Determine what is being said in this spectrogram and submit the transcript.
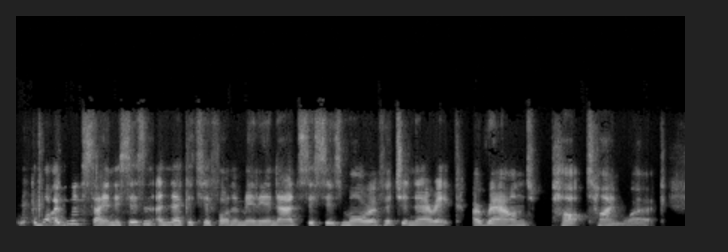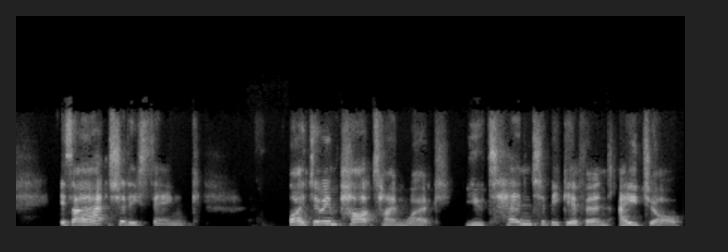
What I would say, and this isn't a negative on a million ads, this is more of a generic around part-time work, is I actually think by doing part time work, you tend to be given a job,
